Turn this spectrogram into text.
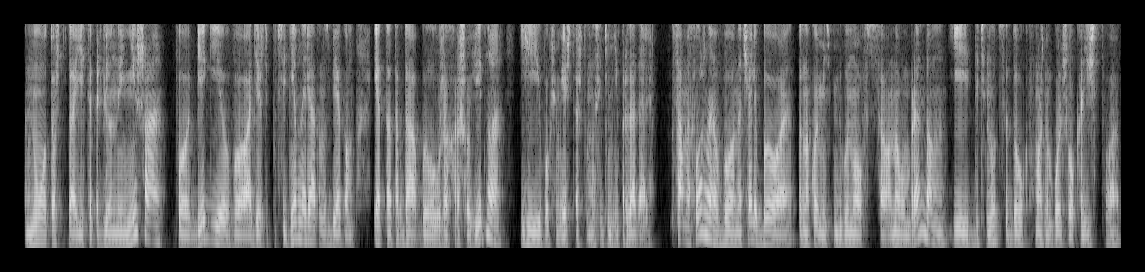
Но то, что да, есть определенная ниша в беге, в одежде повседневной рядом с бегом, это тогда было уже хорошо видно. И, в общем, я считаю, что мы с этим не прогадали. Самое сложное в начале было познакомить бегунов с новым брендом и дотянуться до как можно большего количества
